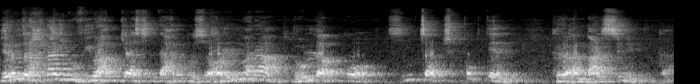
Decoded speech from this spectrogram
여러분들 하나님이 우리와 함께 하신다 하는 것이 얼마나 놀랍고 진짜 축복된 그러한 말씀입니까?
